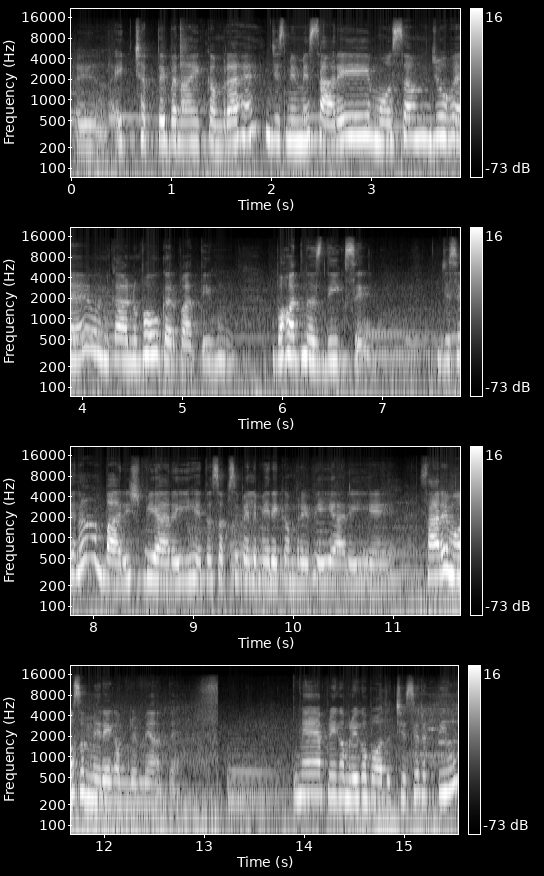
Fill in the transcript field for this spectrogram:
एक छत पे बना एक कमरा है, जिसमें मैं सारे मौसम जो है, उनका अनुभव कर पाती हूँ, बहुत नज़दीक से। जैसे ना बारिश भी आ रही है तो सबसे पहले मेरे कमरे पे ही आ रही है। सारे मौसम मेरे कमरे में आते हैं। मैं अपने कमरे को बहुत अच्छे से रखती हूँ,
